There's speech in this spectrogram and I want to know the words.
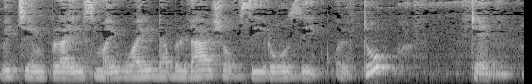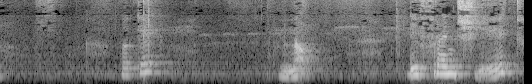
which implies my y double dash of 0 is equal to 10. Okay. Now differentiate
